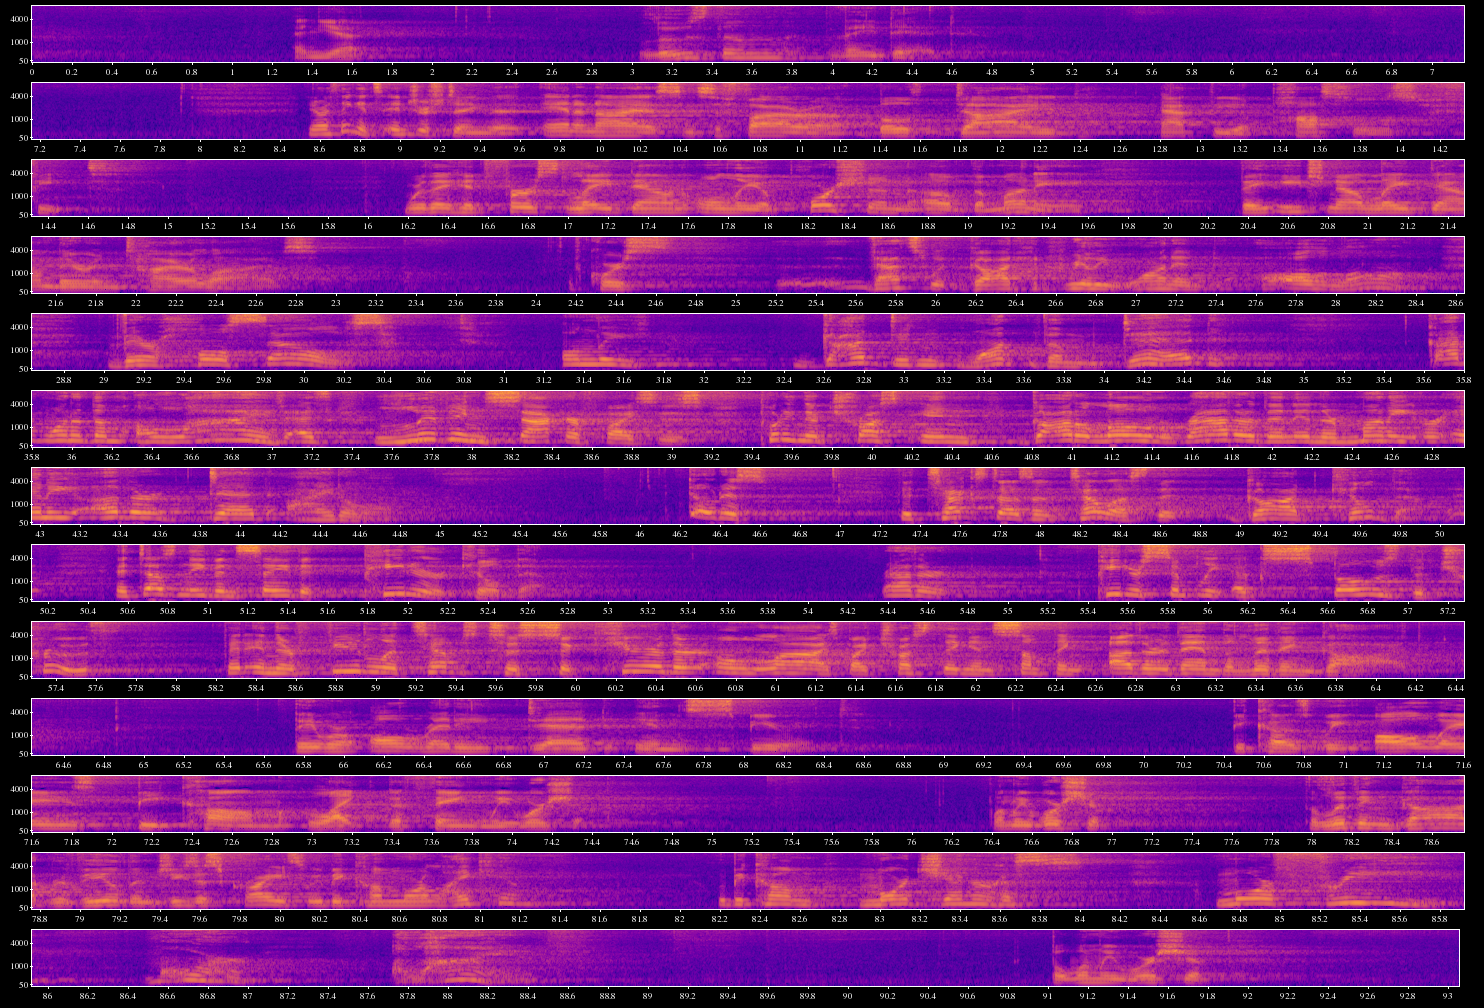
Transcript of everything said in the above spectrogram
And yet, lose them they did. You know, I think it's interesting that Ananias and Sapphira both died at the apostles' feet. Where they had first laid down only a portion of the money, they each now laid down their entire lives. Of course, that's what God had really wanted all along their whole selves. Only God didn't want them dead. God wanted them alive as living sacrifices, putting their trust in God alone rather than in their money or any other dead idol. Notice, the text doesn't tell us that God killed them. It doesn't even say that Peter killed them. Rather, Peter simply exposed the truth that in their futile attempts to secure their own lives by trusting in something other than the living God, they were already dead in spirit. Because we always become like the thing we worship. When we worship the living God revealed in Jesus Christ, we become more like Him. We become more generous, more free, more alive. But when we worship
